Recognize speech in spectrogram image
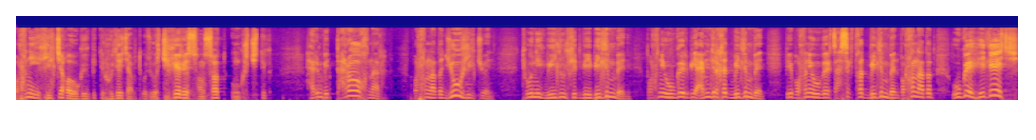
Бурхны хэлж байгаа үгийг бид нар хүлээж авдаг зүгээр чихээрээ сонсоод өнгөрчдөг. Харин бид даруухнаар Бурхан надад юу хэлж байна? Түүнийг биелүүлэхэд би бэлэн байна. Бурхны үгээр би амьдрахад бэлэн байна. Би Бурхны үгээр засагдахад бэлэн байна. Бурхан надад үгээ хэлээч.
